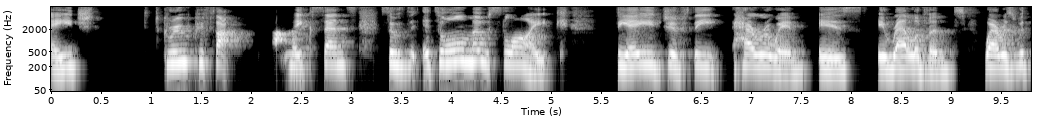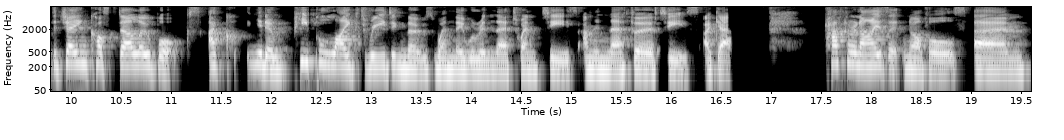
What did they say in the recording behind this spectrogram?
age group, if that, that makes sense. So th- it's almost like the age of the heroine is irrelevant. Whereas with the Jane Costello books, I, you know, people liked reading those when they were in their 20s and in their 30s, I guess. Catherine Isaac novels, um,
